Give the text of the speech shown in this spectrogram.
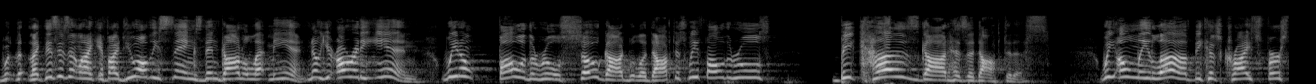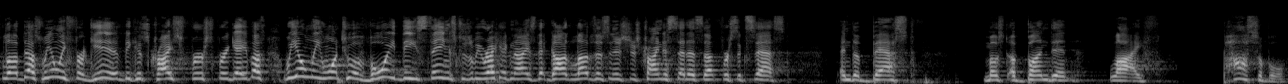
Like, this isn't like if I do all these things, then God will let me in. No, you're already in. We don't follow the rules so God will adopt us. We follow the rules because God has adopted us. We only love because Christ first loved us. We only forgive because Christ first forgave us. We only want to avoid these things because we recognize that God loves us and is just trying to set us up for success and the best, most abundant life possible.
